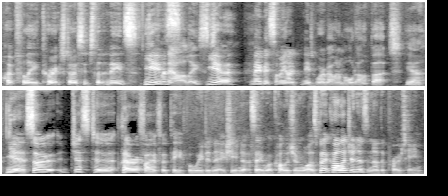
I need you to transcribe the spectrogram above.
hopefully correct dosage that it needs. Yes. For now, at least. Yeah. Maybe it's something I need to worry about when I'm older, but yeah. Yeah, so just to clarify for people, we didn't actually end up saying what collagen was, but collagen is another protein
